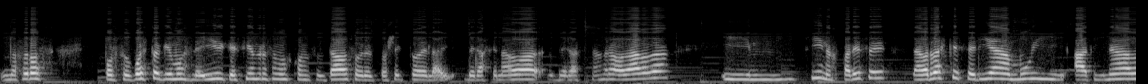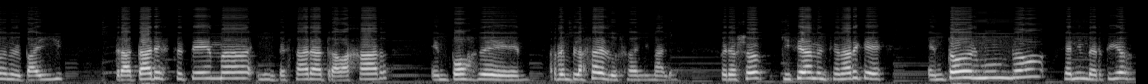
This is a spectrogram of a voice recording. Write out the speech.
nosotros, por supuesto que hemos leído y que siempre hemos consultado sobre el proyecto de la, de la senadora, de la senadora Odarda, y mm, sí, nos parece, la verdad es que sería muy atinado en el país tratar este tema y empezar a trabajar en pos de reemplazar el uso de animales pero yo quisiera mencionar que en todo el mundo se han invertido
